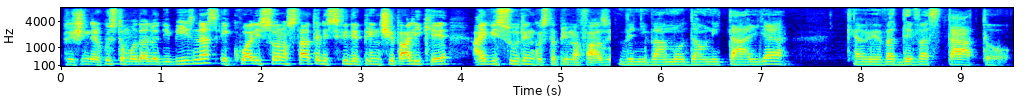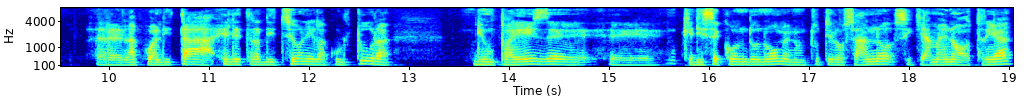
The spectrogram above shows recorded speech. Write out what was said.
prescindere questo modello di business e quali sono state le sfide principali che hai vissuto in questa prima fase? Venivamo da un'Italia che aveva devastato eh, la qualità e le tradizioni e la cultura di un paese eh, che di secondo nome, non tutti lo sanno, si chiama Enotria,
